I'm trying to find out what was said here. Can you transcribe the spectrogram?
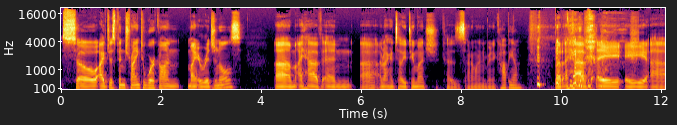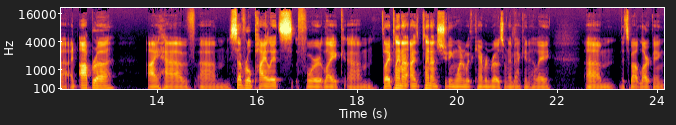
so I've just been trying to work on my originals. Um, I have an, uh, I'm not going to tell you too much because I don't want anybody to copy them. but I have a, a uh, an opera. I have um, several pilots for like um, that I plan on. I plan on shooting one with Cameron Rose when I'm back in LA. Um, that's about LARPing.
